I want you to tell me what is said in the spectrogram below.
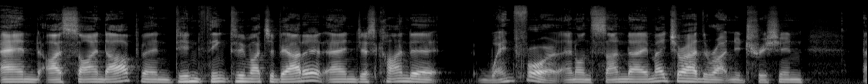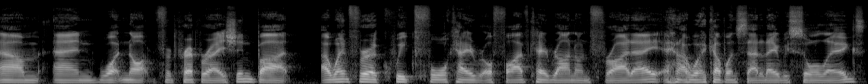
And I signed up and didn't think too much about it and just kind of went for it. And on Sunday, made sure I had the right nutrition um, and whatnot for preparation. But I went for a quick 4K or 5K run on Friday, and I woke up on Saturday with sore legs.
